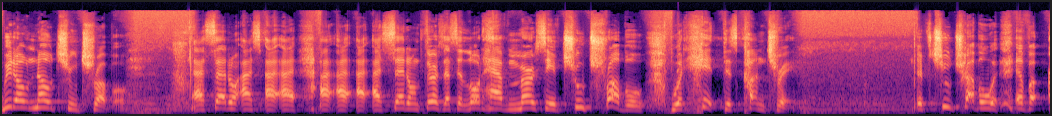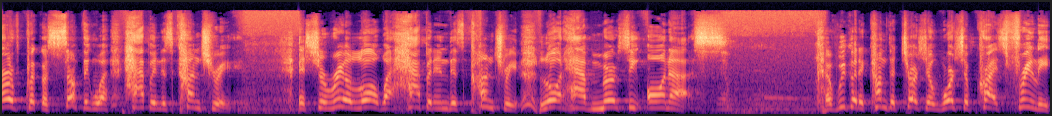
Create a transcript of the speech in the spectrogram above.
We don't know true trouble. I said on, I, I, I, I, said on Thursday, I said, Lord, have mercy if true trouble would hit this country. If true trouble, would, if an earthquake or something would happen in this country. If Sharia law would happen in this country, Lord, have mercy on us. If we could have come to church and worship Christ freely,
